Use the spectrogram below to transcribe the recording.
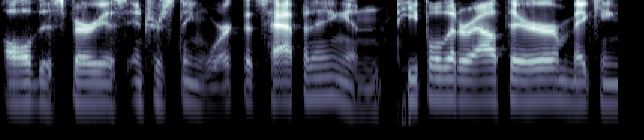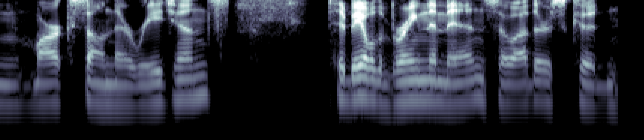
all this various interesting work that's happening and people that are out there making marks on their regions to be able to bring them in so others could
